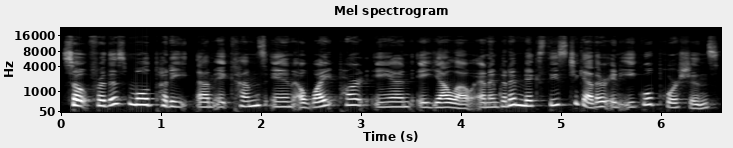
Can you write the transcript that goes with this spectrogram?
So for this mold putty, um, it comes in a white part and a yellow, and I'm going to mix these together in equal portions.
